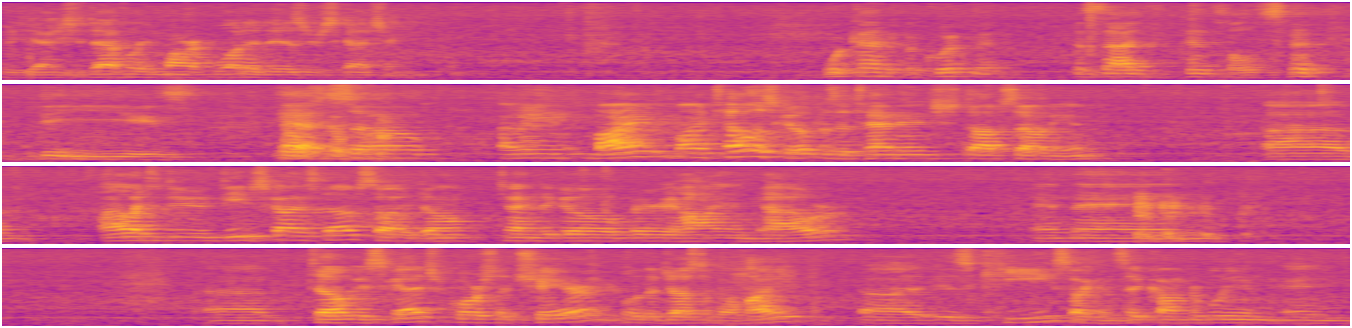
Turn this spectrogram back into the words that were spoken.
But yeah, you should definitely mark what it is you're sketching. What kind of equipment besides pencils do you use? Yeah, so, I mean, my, my telescope is a ten inch Dobsonian. Um, I like to do deep sky stuff, so I don't tend to go very high in power. And then, uh, to help me sketch, of course, a chair with adjustable height, uh, is key, so I can sit comfortably and, and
